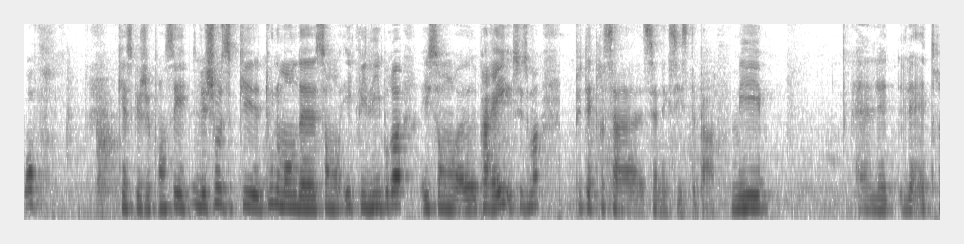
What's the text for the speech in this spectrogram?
Oh, Qu'est-ce que je pensais? Les choses que tout le monde sont équilibres et sont euh, pareils, excuse-moi, peut-être ça, ça n'existe pas. Mais le- le- être,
